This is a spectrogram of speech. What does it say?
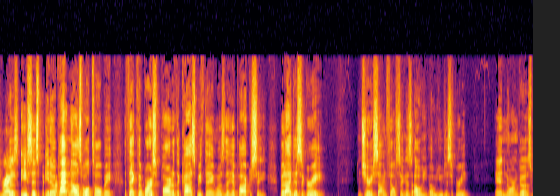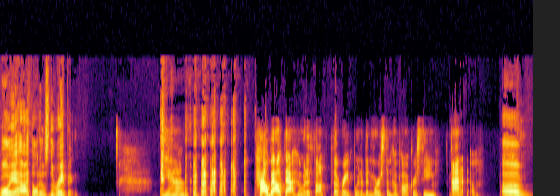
Right. goes, he says, you know, Patton. Oswalt told me, I think the worst part of the Cosby thing was the hypocrisy, but I disagree. And Jerry Seinfeld says, oh, oh, you disagree? And Norm goes, well, yeah, I thought it was the raping. yeah. How about that? Who would have thought the rape would have been worse than hypocrisy? I don't know. Um.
